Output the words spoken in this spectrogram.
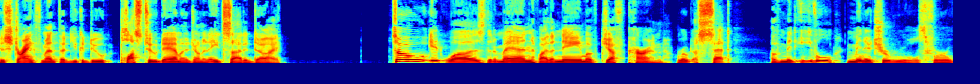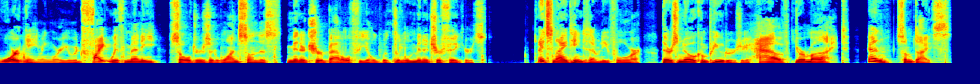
His strength meant that you could do plus two damage on an eight sided die. So it was that a man by the name of Jeff Perren wrote a set of medieval miniature rules for wargaming, where you would fight with many soldiers at once on this miniature battlefield with little miniature figures. It's 1974. There's no computers. You have your mind and some dice.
